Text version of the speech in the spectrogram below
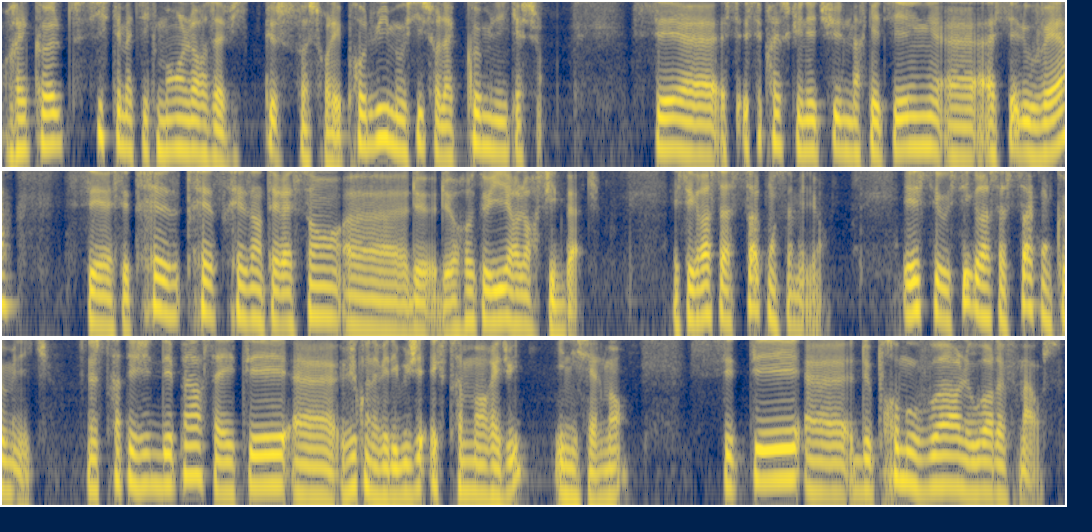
récolte systématiquement leurs avis, que ce soit sur les produits, mais aussi sur la communication. C'est euh, presque une étude marketing euh, à ciel ouvert. C'est très très très intéressant euh, de, de, recueillir leur feedback. Et c'est grâce à ça qu'on s'améliore. Et c'est aussi grâce à ça qu'on communique. Notre stratégie de départ, ça a été, euh, vu qu'on avait des budgets extrêmement réduits initialement, c'était euh, de promouvoir le word of mouth,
